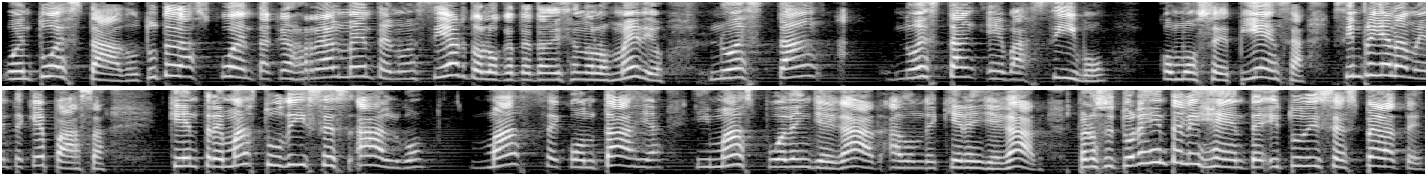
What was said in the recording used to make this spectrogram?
o en tu estado, tú te das cuenta que realmente no es cierto lo que te está diciendo los medios. No es tan, no es tan evasivo como se piensa. Simple y llanamente, ¿qué pasa? Que entre más tú dices algo, más se contagia y más pueden llegar a donde quieren llegar. Pero si tú eres inteligente y tú dices, espérate,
